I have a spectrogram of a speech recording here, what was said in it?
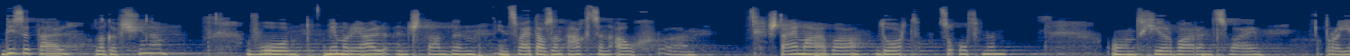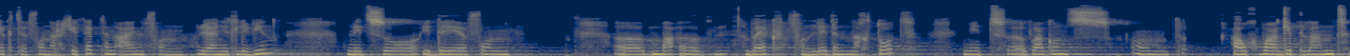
dieser Teil, Blagowschina, wo Memorial entstanden in 2018 auch äh, Steinmeier war dort zu öffnen. Und hier waren zwei Projekte von Architekten, ein von Leonid Levin mit so Idee von äh, äh, Weg von Leben nach Tod mit äh, Waggons und auch war geplant,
